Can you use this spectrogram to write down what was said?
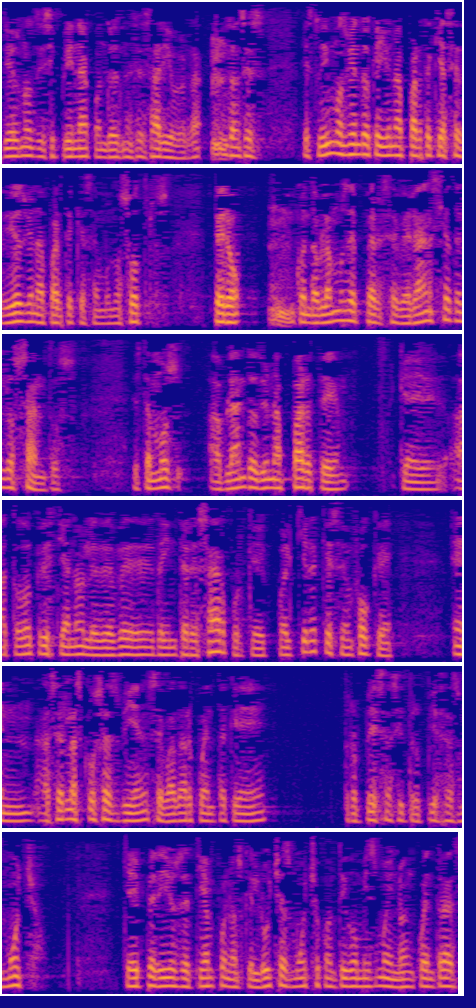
Dios nos disciplina cuando es necesario, ¿verdad? Entonces, estuvimos viendo que hay una parte que hace Dios y una parte que hacemos nosotros. Pero cuando hablamos de perseverancia de los santos, estamos hablando de una parte que a todo cristiano le debe de interesar, porque cualquiera que se enfoque en hacer las cosas bien se va a dar cuenta que tropezas y tropiezas mucho, que hay periodos de tiempo en los que luchas mucho contigo mismo y no encuentras,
